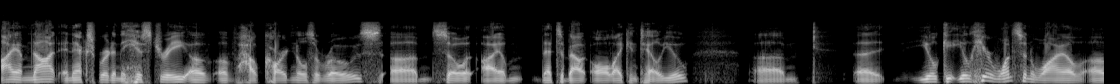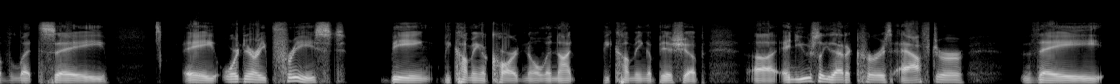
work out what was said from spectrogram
I am not an expert in the history of, of how cardinals arose, um, so I am. That's about all I can tell you. Um, uh, you'll get you'll hear once in a while of let's say a ordinary priest being becoming a cardinal and not becoming a bishop, uh, and usually that occurs after they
